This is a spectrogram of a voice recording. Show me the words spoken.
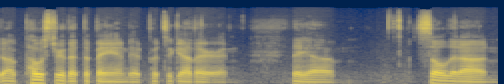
a poster that the band had put together and they um, sold it on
